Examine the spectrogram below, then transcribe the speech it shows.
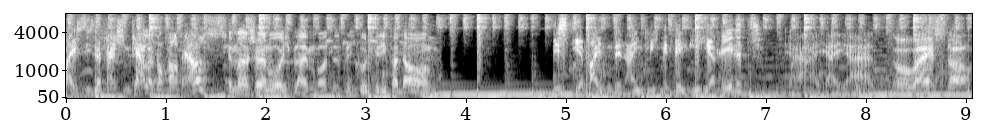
Schmeiß diese frechen Kerle sofort raus! Immer schön ruhig bleiben, Boss. Ist nicht gut für die Verdauung. Wisst ihr beiden denn eigentlich, mit wem ihr hier redet? Ja, ja, ja. Du weißt doch,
